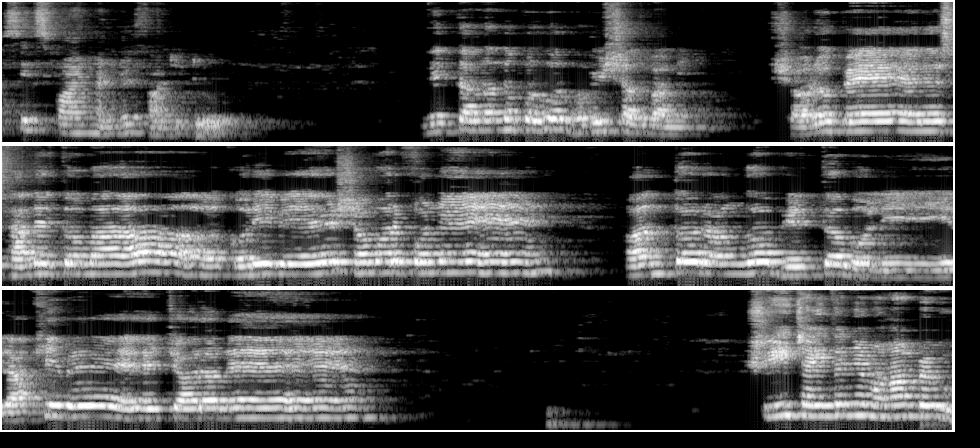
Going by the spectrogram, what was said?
6.142 নিত্যানন্দ প্রভুর ভবিষ্যৎবাণী স্বরূপের স্থানে তোমা করিবে সমর্পণে অন্তরঙ্গ ভৃত্য বলি রাখিবে চরণে Sri Chaitanya Mahaprabhu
